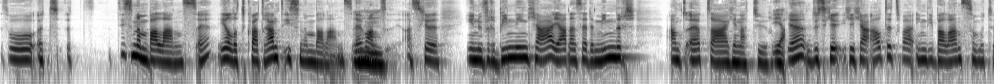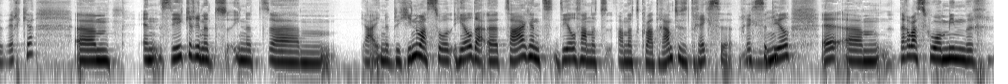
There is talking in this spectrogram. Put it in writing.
zo het, het, het, is een balans. Hè. Heel het kwadrant is een balans. Hè. Mm -hmm. Want als je in je verbinding gaat, ja, dan zijn er minder aan het uitdagen natuurlijk. Ja. Hè. Dus je, je gaat altijd wat in die balansen moeten werken. Um, en zeker in het, in het um, ja, in het begin was zo heel dat uitdagend deel van het, van het kwadrant, dus het rechtse, rechtse mm -hmm. deel, hè, um, daar was gewoon minder,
